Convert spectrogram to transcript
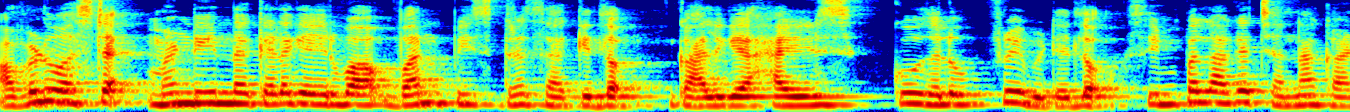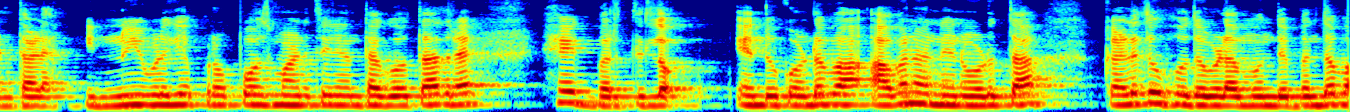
ಅವಳು ಅಷ್ಟೇ. ಮಂಡಿಯಿಂದ ಕೆಳಗೆ ಇರುವ ಒನ್ ಪೀಸ್ ಡ್ರೆಸ್ ಹಾಕಿದ್ಲು. ಕಾಲಿಗೆ ಹೈಲ್ಸ್ ಕೂದಲು ಫ್ರೀ ಬಿಟ್ಟಿದ್ಲು. ಸಿಂಪಲ್ ಆಗಿ ಚೆನ್ನಾಗಿ ಕಾಣ್ತಾಳೆ. ಇನ್ನೂ ಇವಳಿಗೆ ಪ್ರಪೋಸ್ ಮಾಡ್ತೀನಿ ಅಂತ ಗೊತ್ತಾದರೆ ಹೇಗೆ ಬರ್ತಿದ್ಲು? ಎಂದುಕೊಂಡವ ಅವನನ್ನೇ ನೋಡುತ್ತಾ ಕಳೆದು ಹೋದವಳ ಮುಂದೆ ಬಂದವ.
